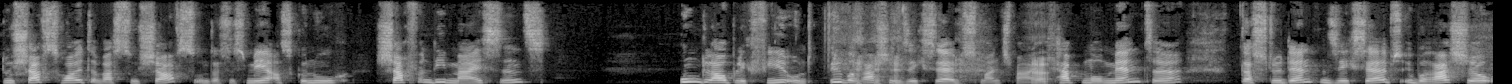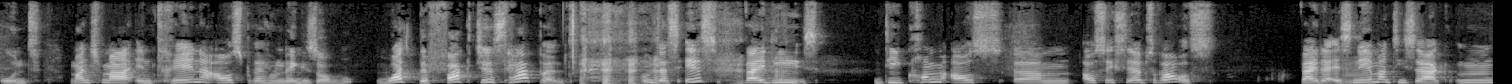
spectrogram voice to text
du schaffst heute, was du schaffst und das ist mehr als genug, schaffen die meistens unglaublich viel und überraschen sich selbst manchmal. Ja. Ich habe Momente, dass Studenten sich selbst überraschen und manchmal in Tränen ausbrechen und denken so, what the fuck just happened? und das ist, weil die, die kommen aus, ähm, aus sich selbst raus. Weil da ist mhm. niemand, die sagt, mm,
